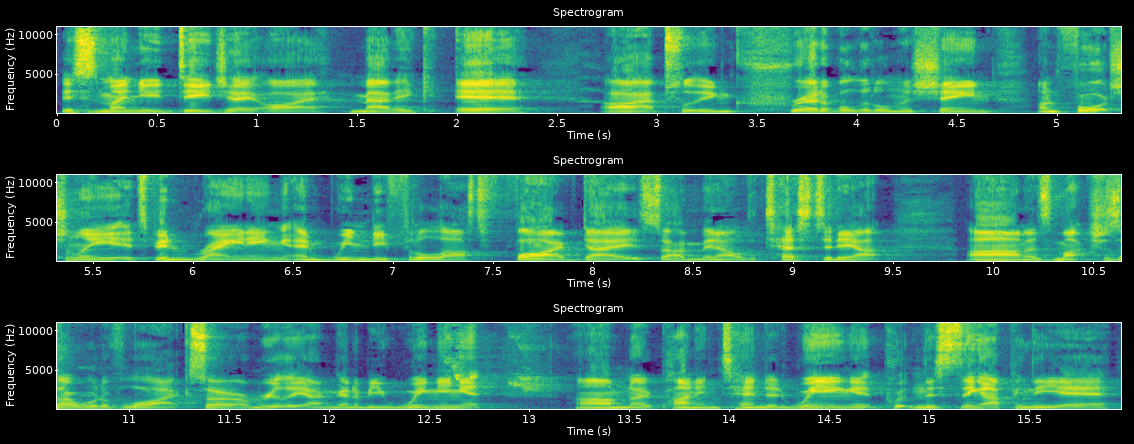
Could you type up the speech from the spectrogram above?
This is my new DJI Mavic Air. Uh, absolutely incredible little machine. Unfortunately, it's been raining and windy for the last five days, so I haven't been able to test it out um, as much as I would have liked. So I'm really I'm going to be winging it, um, no pun intended, winging it, putting this thing up in the air.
